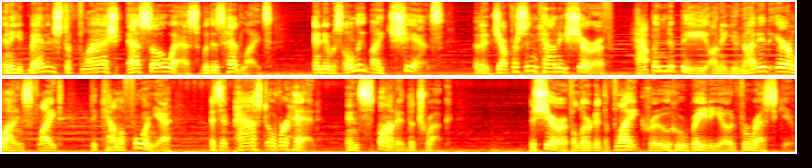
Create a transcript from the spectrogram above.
and he'd managed to flash SOS with his headlights, and it was only by chance that a Jefferson County sheriff happened to be on a United Airlines flight to California as it passed overhead and spotted the truck. The sheriff alerted the flight crew who radioed for rescue.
